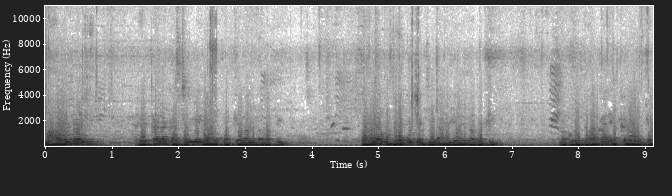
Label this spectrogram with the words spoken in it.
మా వాళ్ళు రెక్కల కష్టం మీద బతికేవాళ్ళు కాబట్టి పనులకు పోకుండా జీవనం లేదు కాబట్టి మాకు ఒక దవాఖాన ఎక్కడ ఉంటే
